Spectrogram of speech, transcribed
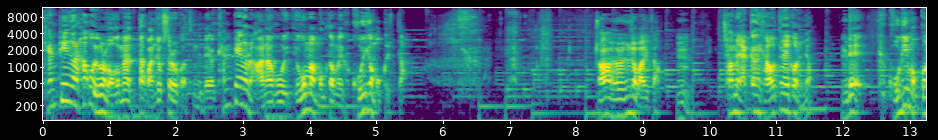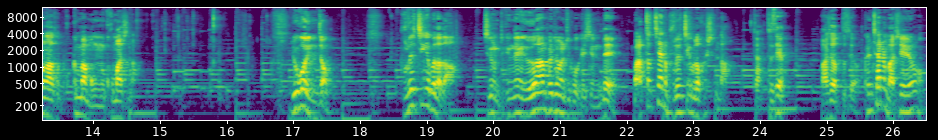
캠핑을 하고 이걸 먹으면 딱 만족스러울 것 같은데 내가 캠핑을 안 하고 이것만 먹다 보니까 고기가 먹고 싶다. 아 진짜 맛있다. 음. 처음에 약간 갸우뚱했거든요. 근데 그 고기 먹고 나서 볶음밥 먹는 그 맛이 나. 요거 인정. 부대찌개보다 나. 지금 굉장히 의아한 표정을 짓고 계시는데 맛 자체는 부대찌개보다 훨씬 나. 자 드세요. 맛이 어떠세요? 괜찮은 맛이에요.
